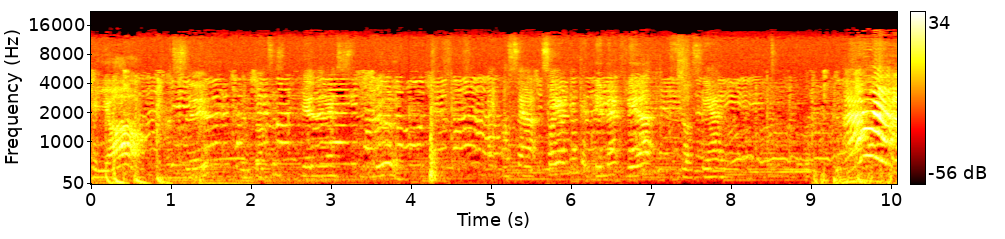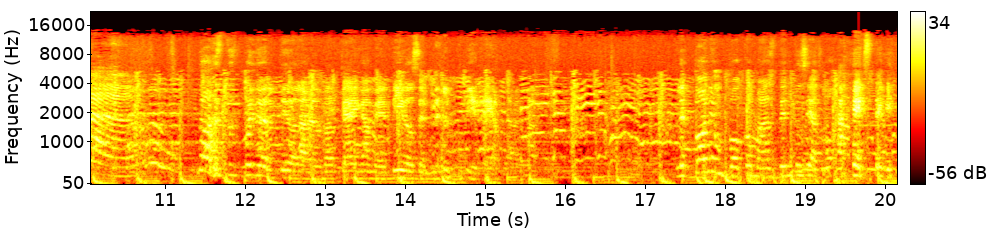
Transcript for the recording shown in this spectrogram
que yo. ¿Sí? Entonces, ¿quién eres tú? Que tiene vida social. ¡Ah! No, esto es muy divertido, la verdad, que haya metidos en el video, la verdad. Le pone un poco más de entusiasmo a este video.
